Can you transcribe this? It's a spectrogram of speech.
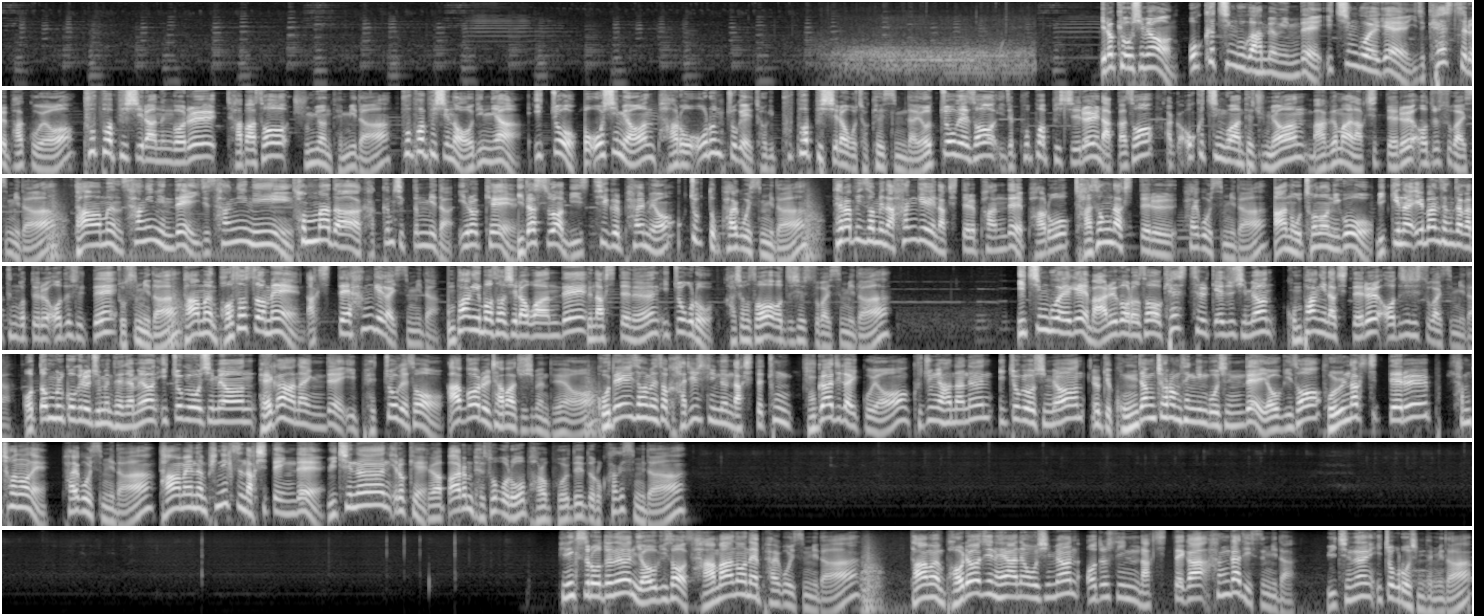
이렇게 오시면 오크 친구가 한 명 있는데 이 친구에게 이제 퀘스트를 받고요. 푸퍼피쉬라는 거를 잡아서 주면 됩니다. 푸퍼피쉬는 어딨냐? 이쪽 오시면 바로 오른쪽에 저기 푸퍼피쉬라고 적혀 있습니다. 이쪽에서 이제 푸퍼피쉬를 낚아서 아까 오크 친구한테 주면 마그마 낚싯대를 얻을 수가 있습니다. 다음은 상인인데 이제 상인이 섬마다 가끔씩 뜹니다. 이렇게 미다스와 미스틱을 팔며 폭죽도 팔고 있습니다. 테라핀 섬이나 한 개의 낚싯대를 파는데 바로 자석 낚싯대 를 팔고 있습니다. 15,000원이고 미끼나 일반 상자 같은 것들을 얻으실 때 좋습니다. 다음은 버섯섬에 낚싯대 한 개가 있습니다. 곰팡이 버섯이라고 하는데 그 낚싯대는 이쪽으로 가셔서 얻으실 수가 있습니다. 이 친구에게 말을 걸어서 캐스트를 깨주시면 곰팡이 낚싯대를 얻으실 수가 있습니다. 어떤 물고기를 주면 되냐면 이쪽에 오시면 배가 하나 있는데 이 배 쪽에서 악어를 잡아주시면 돼요. 고대의 섬에서 가질 수 있는 낚싯대 총 두 가지가 있고요. 그 중에 하나는 이쪽에 오시면 이렇게 공장처럼 생긴 있는데 여기서 돌 낚싯대를 3,000원에 팔고 있습니다. 다음에는 피닉스 낚싯대인데 위치는 이렇게 제가 빠른 배속으로 바로 보여드리도록 하겠습니다. 피닉스 로드는 여기서 4만원에 팔고 있습니다. 다음은 버려진 해안에 오시면 얻을 수 있는 낚싯대가 한 가지 있습니다. 위치는 이쪽으로 오시면 됩니다.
